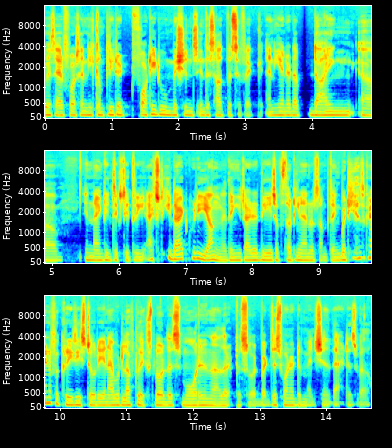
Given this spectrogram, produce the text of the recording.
U.S. Air Force, and he completed 42 missions in the South Pacific. And he ended up dying uh, in 1963. Actually, he died pretty young. I think he died at the age of 39 or something. But he has kind of a crazy story, and I would love to explore this more in another episode. But just wanted to mention that as well.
